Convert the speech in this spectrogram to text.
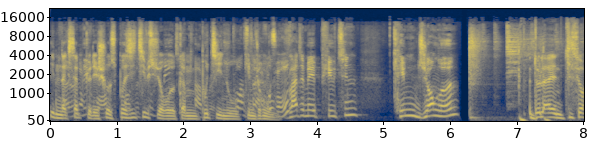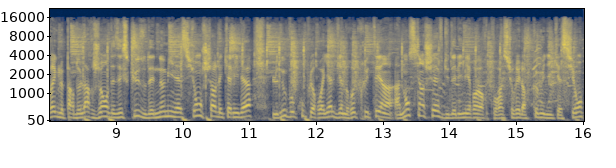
Ils n'acceptent que les choses positives sur eux, comme Poutine ou Kim Jong-un. Vladimir Putin, Kim Jong-un. De la haine qui se règle par de l'argent, des excuses ou des nominations. Charles et Camilla, le nouveau couple royal vient de recruter un, un, ancien chef du Daily Mirror pour assurer leur communication.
